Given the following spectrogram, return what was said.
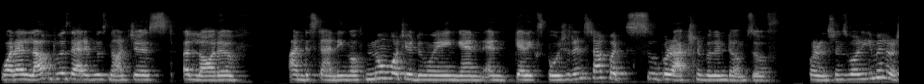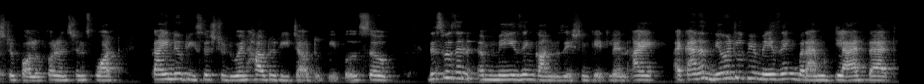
what I loved was that it was not just a lot of understanding of know what you're doing and, and get exposure and stuff, but super actionable in terms of, for instance, what emailers to follow, for instance, what kind of research to do and how to reach out to people. So this was an amazing conversation, Caitlin. I, I kind of knew it'll be amazing, but I'm glad that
